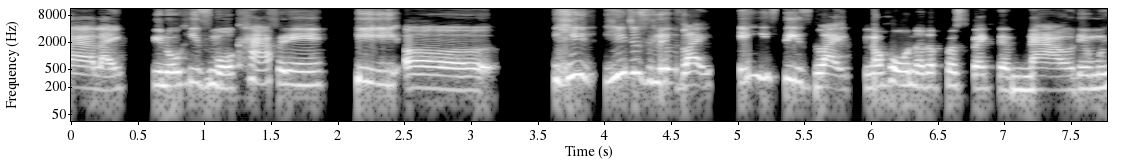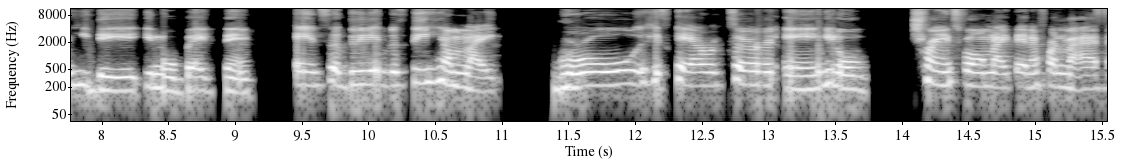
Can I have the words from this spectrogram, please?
side, like, you know, he's more confident. He uh he he just lives life and he sees life in a whole nother perspective now than when he did, you know, back then. And to be able to see him like grow his character and, you know, transform like that in front of my eyes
